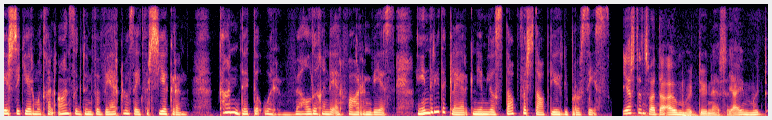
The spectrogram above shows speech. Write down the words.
eerste keer moet gaan aansoek doen vir werkloosheidsversekering, kan dit 'n oorweldigende ervaring wees. Henry de Klerk neem jou stap vir stap deur die proses. Eerstens wat 'n ou moet doen is jy moet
